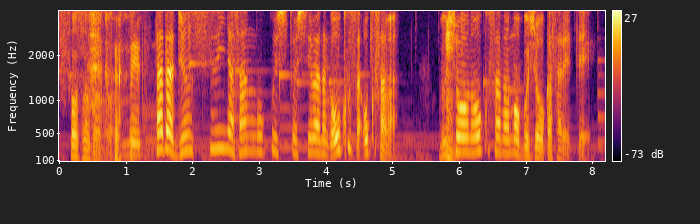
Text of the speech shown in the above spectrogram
そうそうそうそう。で、ただ純粋な三国志としては、なんか奥さ奥様、武将の奥様も武将化されて、なあん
